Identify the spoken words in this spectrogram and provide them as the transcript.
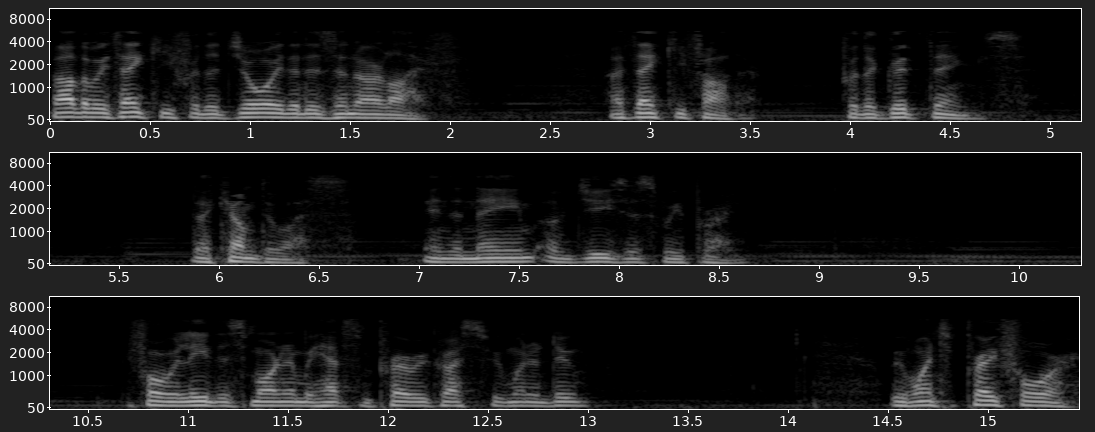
Father, we thank you for the joy that is in our life. I thank you, Father, for the good things that come to us. In the name of Jesus, we pray. Before we leave this morning, we have some prayer requests we want to do. We want to pray for.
